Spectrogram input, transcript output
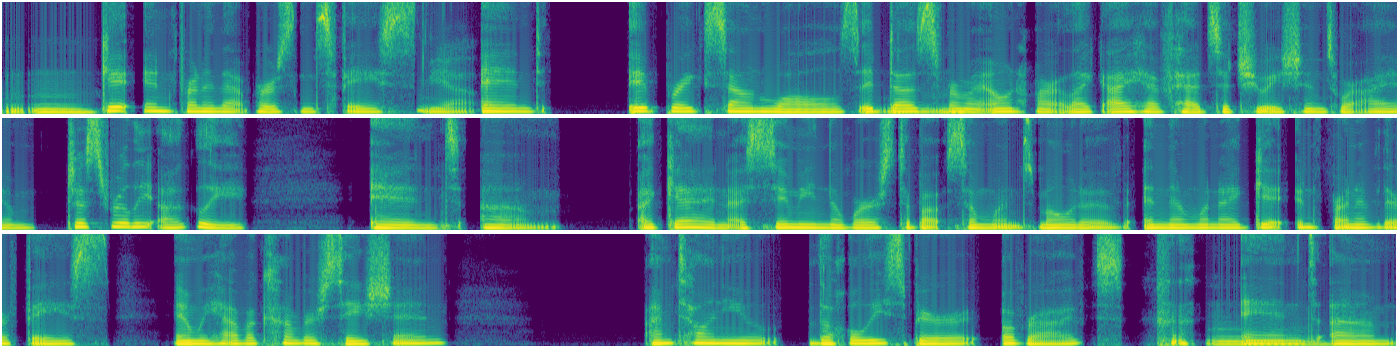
Mm-mm. get in front of that person's face. yeah And it breaks down walls. It does for Mhm. my own heart. Like I have had situations where I am just really ugly and um again, assuming the worst about someone's motive and then when I get in front of their face and we have a conversation, I'm telling you the Holy Spirit arrives and Mm. um,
